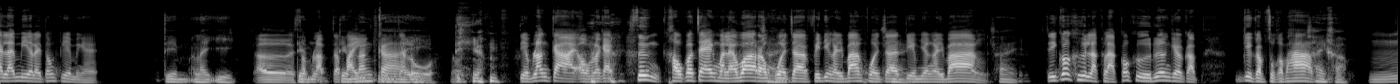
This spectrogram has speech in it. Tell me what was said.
ทย์แล้วมีอะไรต้องเตรียมอีกฮะเตรียมอะไรอีก เออเตรียมสำหรับจะเตรียไปมร่างกายคิลิมันจาโรเตรียมเตรียมร่างกายออกกำลังกายซึ่งเขาก็แจ้งมาแล้วว่าเราใช่ควรจะฟิตยังไงบ้างควรจะใช่เตรียมยังไงบ้างใช่จริงก็คือหลักๆ ก็คือเรื่องเกี่ยวกับเกี่ยวกับสุขภาพใช่ครับอืม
